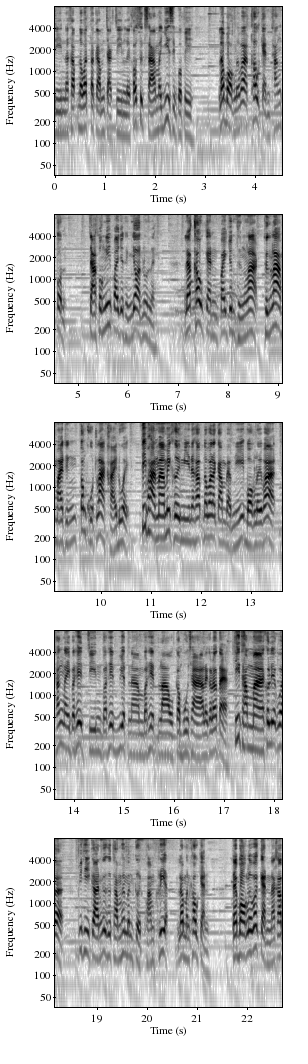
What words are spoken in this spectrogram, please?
จีนนะครับ นวัตกรรมจากจีนเลยเขาศึกษามา 20 กว่าปี แล้วบอกเลยว่าเข้าแก่นทั้งต้น จากตรงนี้ไปจนถึงยอดนู่นเลย และเข้าแก่นไปจนถึงราก ถึงรากหมายถึงต้องขุดรากขายด้วย ที่ผ่านมาไม่เคยมีนะครับนวัตกรรมแบบนี้บอกเลยว่าทั้งในประเทศจีนประเทศเวียดนามประเทศลาวกัมพูชาอะไรก็แล้วแต่ ที่ทำมาเขาเรียกว่าวิธีการก็คือทำให้มันเกิดความเครียดแล้วมันเข้าแก่น แต่บอกเลยว่าแก่นนะครับ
